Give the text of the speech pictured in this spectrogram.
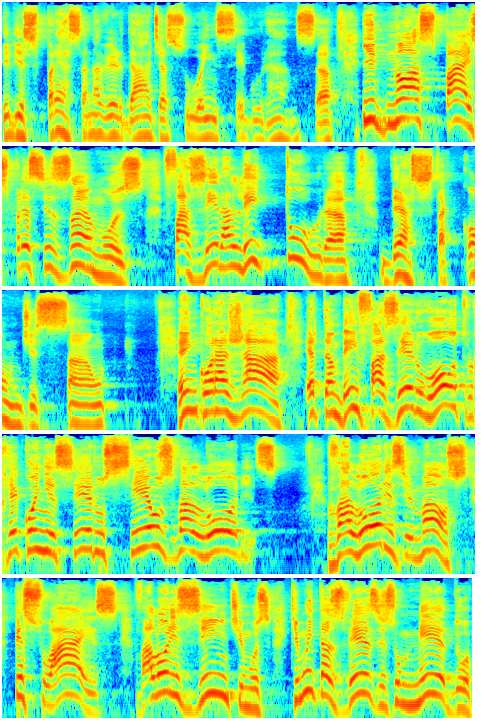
ele expressa, na verdade, a sua insegurança. E nós, pais, precisamos fazer a leitura desta condição. Encorajar é também fazer o outro reconhecer os seus valores. Valores, irmãos, pessoais, valores íntimos, que muitas vezes o medo,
